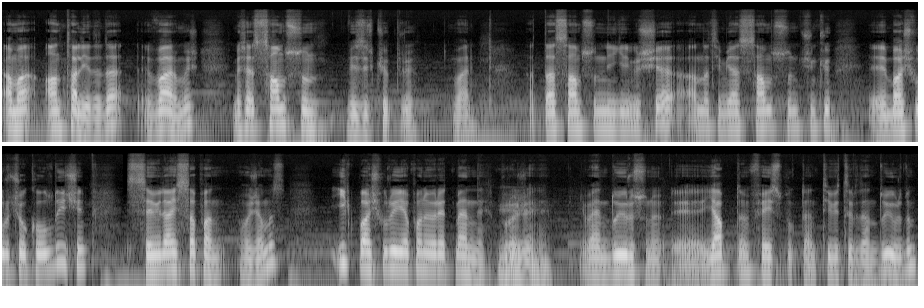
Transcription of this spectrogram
Ama Antalya'da da varmış. Mesela Samsun Vezir Köprü var. Hatta Samsun'la ilgili bir şey anlatayım. Ya Samsun çünkü e, başvuru çok olduğu için Sevilay Sapan hocamız ilk başvuruyu yapan öğretmendi Hmm. projede. Ben duyurusunu e, yaptım. Facebook'tan, Twitter'dan duyurdum.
